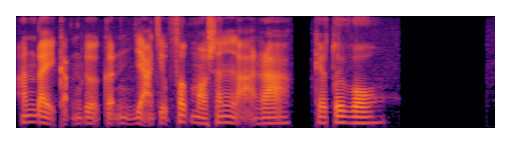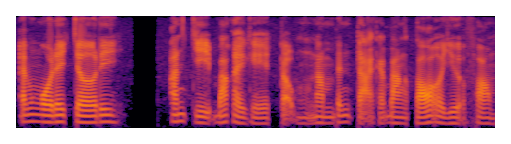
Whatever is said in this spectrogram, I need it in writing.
anh đẩy cánh cửa kính dạng chữ phất màu xanh lạ ra, kêu tôi vô. Em ngồi đây chờ đi. Anh chỉ bắt cái ghế trống nằm bên trái cái bàn to ở giữa phòng.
